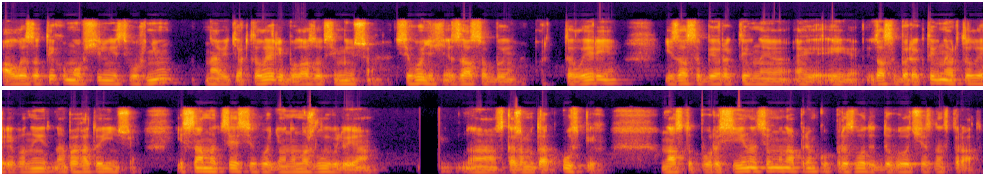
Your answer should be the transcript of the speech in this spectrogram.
Але за тих умов щільність вогню навіть артилерії була зовсім інша. Сьогоднішні засоби артилерії і засоби реактивної, е, і засоби реактивної артилерії вони набагато інші. І саме це сьогодні унеможливлює, а, скажімо так, успіх наступу Росії на цьому напрямку, призводить до величезних втрат.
